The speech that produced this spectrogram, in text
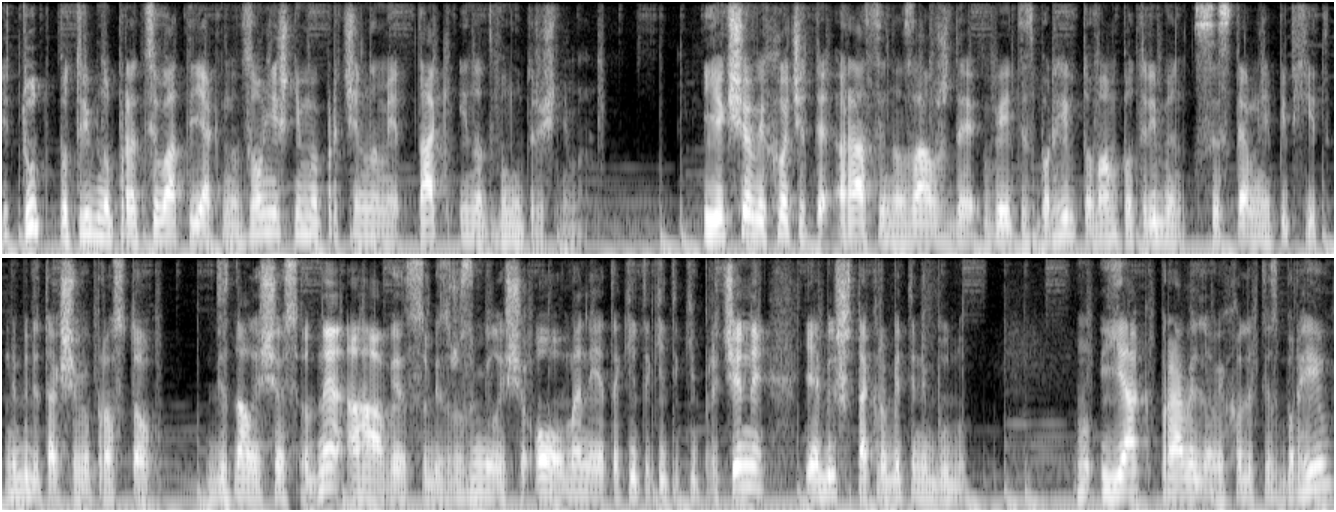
І тут потрібно працювати як над зовнішніми причинами, так і над внутрішніми. І якщо ви хочете раз і назавжди вийти з боргів, то вам потрібен системний підхід. Не буде так, що ви просто дізнали щось одне, ага, ви собі зрозуміли, що о, у мене є такі, такі, такі причини, я більше так робити не буду. Ну як правильно виходити з боргів?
